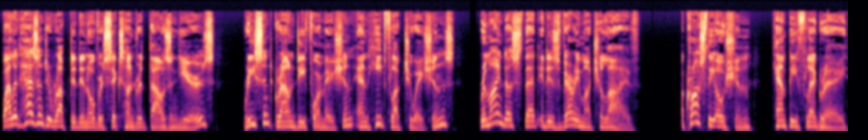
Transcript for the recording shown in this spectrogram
While it hasn't erupted in over 600,000 years, recent ground deformation and heat fluctuations remind us that it is very much alive. Across the ocean, Campi Flegrei,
